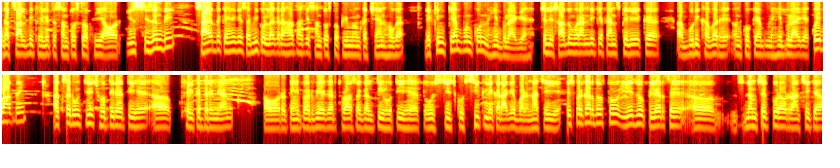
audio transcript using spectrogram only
गत साल भी खेले थे संतोष ट्रॉफी और इस सीज़न भी शायद कहीं ना कहीं सभी को लग रहा था कि संतोष ट्रॉफी में उनका चयन होगा, लेकिन कैंप उनको नहीं बुलाया गया है। चलिए, साधु मरांडी के फैंस के लिए एक बुरी खबर है, उनको कैंप नहीं बुलाया गया। कोई बात नहीं, अक्सर ऊंच नीच होती रहती है खेल के दरमियान, और कहीं पर भी अगर थोड़ा सा गलती होती है तो उस चीज़ को सीख लेकर आगे बढ़ना चाहिए। इस प्रकार दोस्तों, ये जो प्लेयर्स है जमशेदपुर और रांची का,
